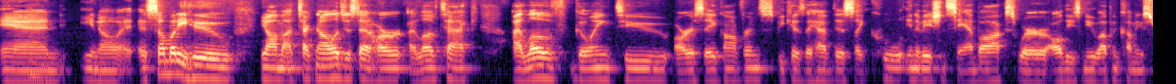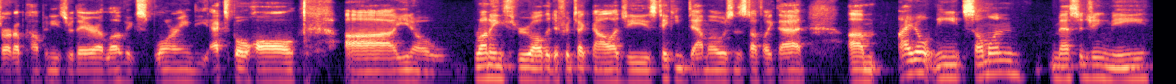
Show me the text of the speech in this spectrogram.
And you know, as somebody who, you know, I'm a technologist at heart, I love tech. I love going to RSA conference because they have this like cool innovation sandbox where all these new up and coming startup companies are there. I love exploring the expo hall, uh, you know, running through all the different technologies, taking demos and stuff like that. Um, I don't need someone messaging me,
